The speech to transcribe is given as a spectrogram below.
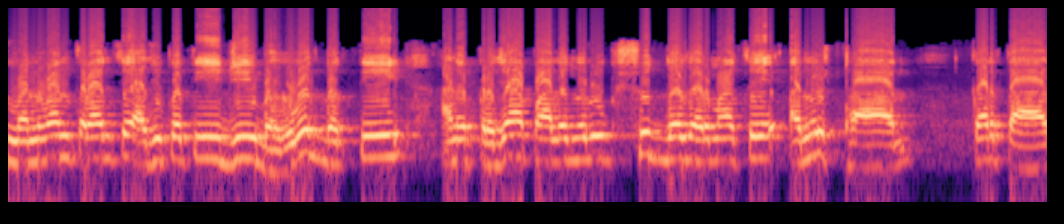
मन्वंतरांचे अधिपती जी भगवत भक्ती आणि प्रजापालन रूप शुद्ध धर्माचे अनुष्ठान करतात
